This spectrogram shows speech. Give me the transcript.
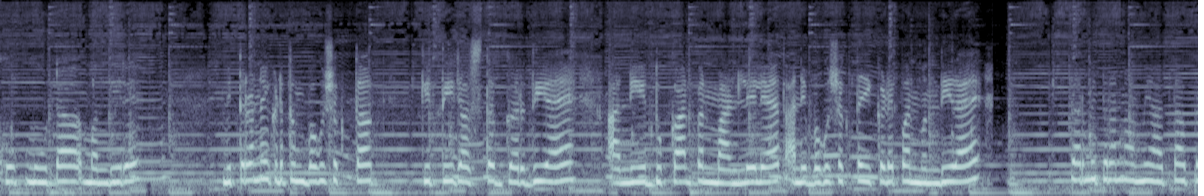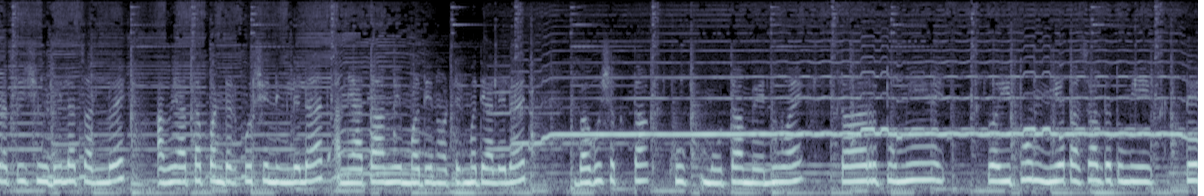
खूप मोठा मंदिर आहे. मित्रांनो इकडे तुम्ही बघू शकता किती जास्त गर्दी आहे आणि दुकान पण मांडलेले आहेत. आणि बघू शकता इकडे पण मंदिर आहे. तर मित्रांनो आम्ही आता प्रतिशिर्डीला चाललो आहे आम्ही आता पंढरपूरशी निघलेलो आहेत आणि आता आम्ही मदीन हॉटेलमध्ये आलेलो आहेत. बघू शकता खूप मोठा मेनू आहे. तर तुम्ही इथून येत असाल तर तुम्ही ते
